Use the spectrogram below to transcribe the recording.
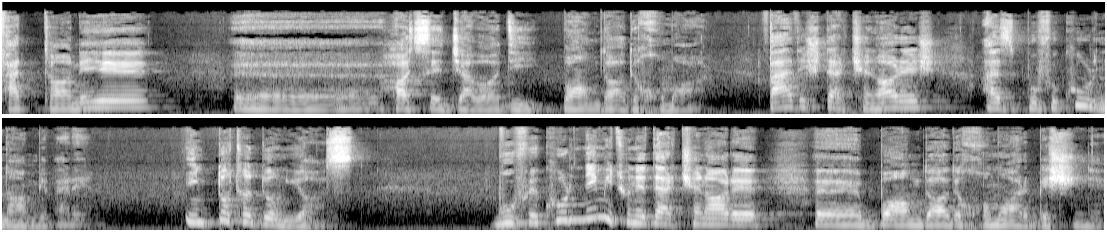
فتانه حادث جوادی بامداد خمار. بعدش در کنارش از بوفکور نام می‌بره. این دو تا دنیاست. بوفکور نمی‌تونه در کنار بامداد خمار بشینه.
